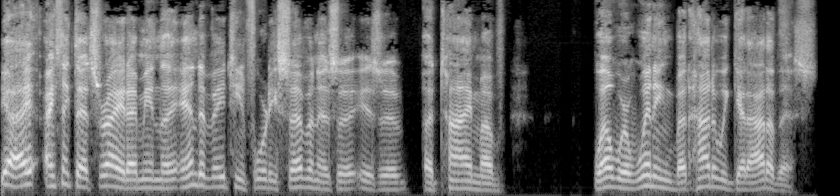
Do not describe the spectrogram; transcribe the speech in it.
Yeah, I, I think that's right. I mean, the end of 1847 is a is a, a time of, well, we're winning, but how do we get out of this?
